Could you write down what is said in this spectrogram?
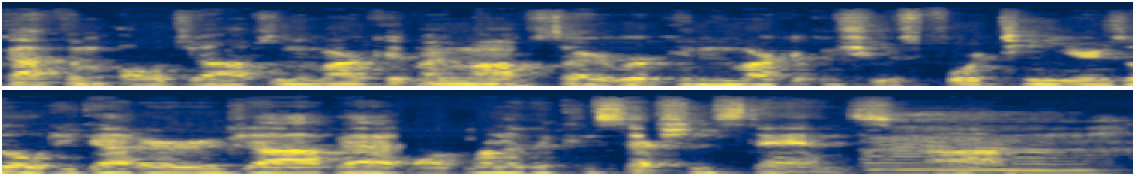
got them all jobs in the market. My mom started working in the market when she was 14 years old. He got her a job at uh, one of the concession stands. Um,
